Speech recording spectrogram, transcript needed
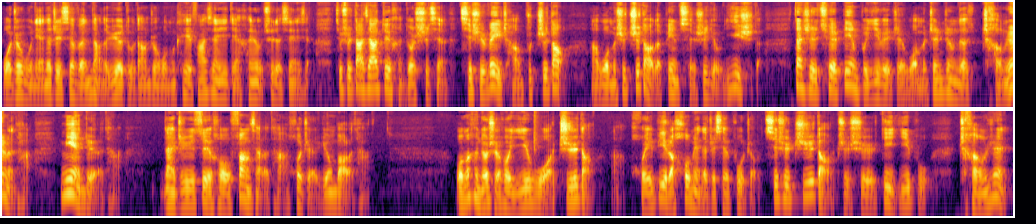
我这五年的这些文档的阅读当中，我们可以发现一点很有趣的现象，就是大家对很多事情其实未尝不知道啊，我们是知道的，并且是有意识的，但是却并不意味着我们真正的承认了它，面对了它，乃至于最后放下了它或者拥抱了它。我们很多时候以我知道啊，回避了后面的这些步骤，其实知道只是第一步，承认、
